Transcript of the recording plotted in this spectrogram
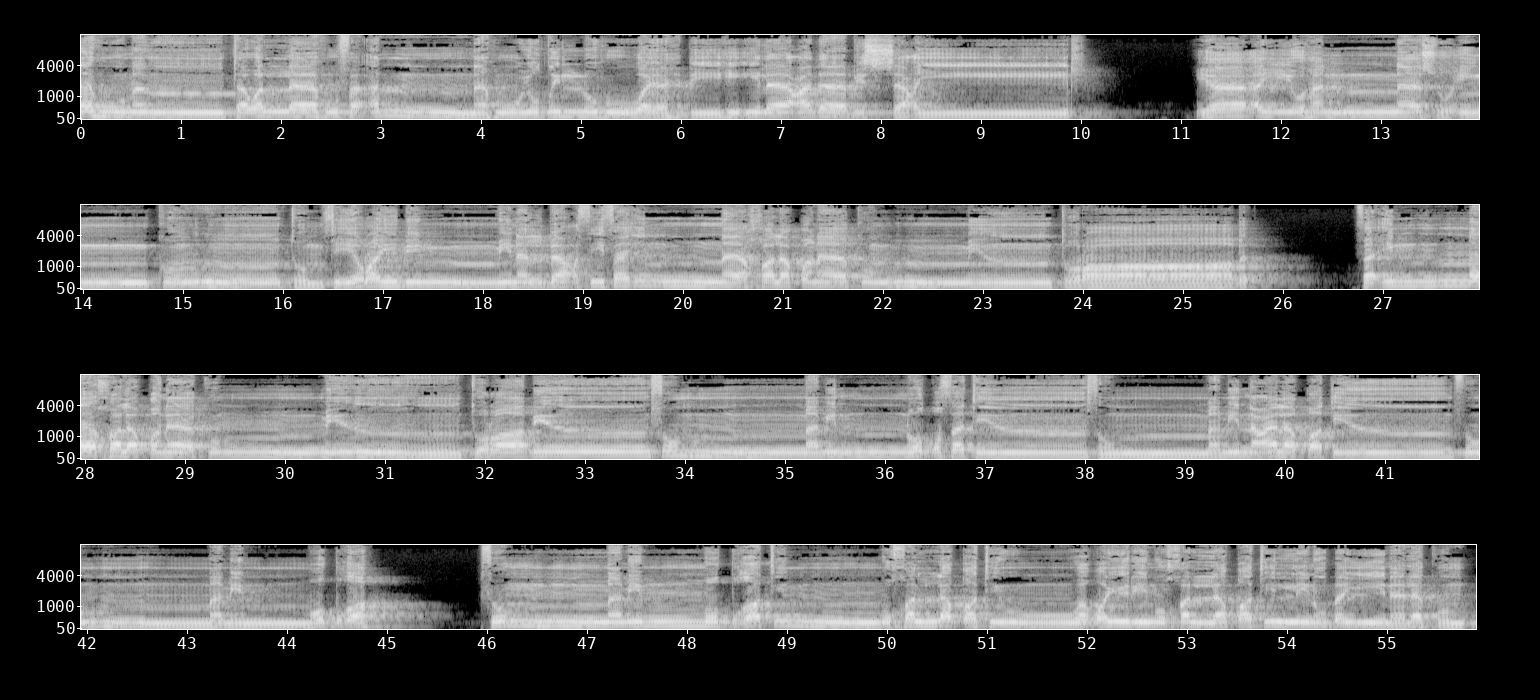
انه من تولاه فأنه يضله ويهديه إلى عذاب السعير. يا أيها الناس إن كنتم في ريب من البعث فإنا خلقناكم من تراب. فَإِنَّا خَلَقْنَاكُم مِّن تُرَابٍ ثُمَّ مِن نُّطْفَةٍ ثُمَّ مِنْ عَلَقَةٍ ثُمَّ مِن مُّضْغَةٍ ثُمَّ مِن مُّضْغَةٍ مُّخَلَّقَةٍ وَغَيْرِ مُخَلَّقَةٍ لِّنُبَيِّنَ لَكُمْ ۚ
